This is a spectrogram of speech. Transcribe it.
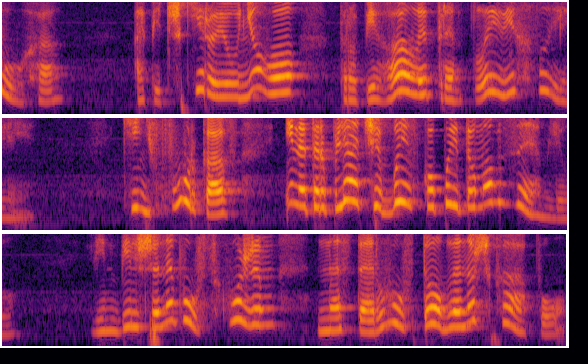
вуха, а під шкірою у нього пробігали тремтливі хвилі. Кінь фуркав і нетерпляче бив копитом об землю. Він більше не був схожим на стару втоблену шкапу.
